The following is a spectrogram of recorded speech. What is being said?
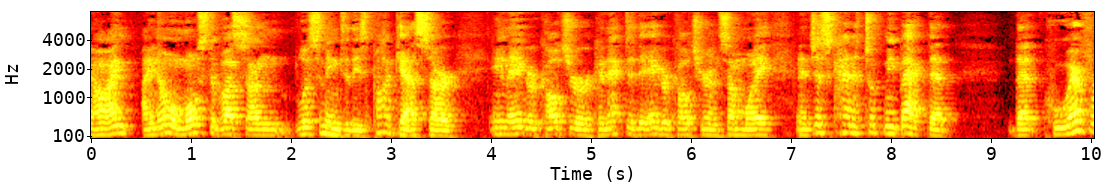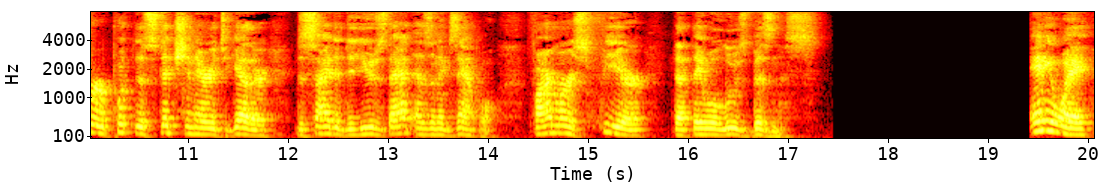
Now, I, I know most of us on listening to these podcasts are in agriculture or connected to agriculture in some way, and it just kind of took me back that that whoever put this dictionary together decided to use that as an example. Farmers fear that they will lose business. Anyway,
